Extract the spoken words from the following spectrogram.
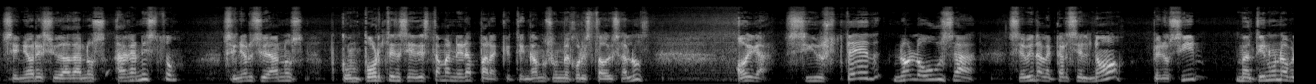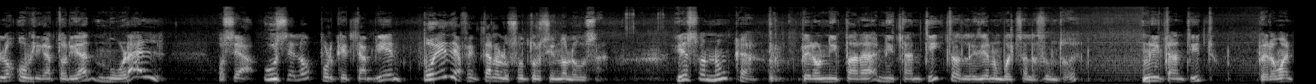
señores ciudadanos, hagan esto. Señores ciudadanos, compórtense de esta manera para que tengamos un mejor estado de salud. Oiga, si usted no lo usa, ¿se va a ir a la cárcel? No, pero sí mantiene una obligatoriedad moral. O sea, úselo porque también puede afectar a los otros si no lo usa. Y eso nunca, pero ni para ni tantito le dieron vuelta al asunto, ¿eh? Ni tantito. Pero bueno,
